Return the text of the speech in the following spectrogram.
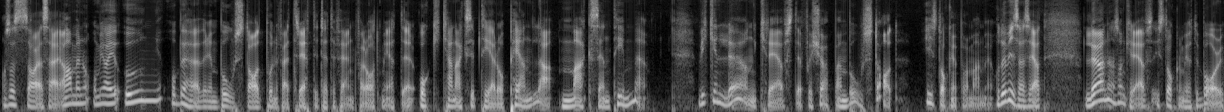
Och så sa jag så här, ja men om jag är ung och behöver en bostad på ungefär 30-35 kvadratmeter och kan acceptera att pendla max en timme. Vilken lön krävs det för att köpa en bostad? I Stockholm, Göteborg och Malmö. Och då visar det sig att lönen som krävs i Stockholm och Göteborg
